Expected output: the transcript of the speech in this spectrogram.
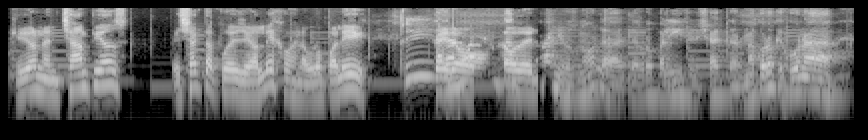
que dieron en Champions, el Shakhtar puede llegar lejos en la Europa League. Sí, pero años, ¿no? La, Europa League, el Shakhtar. Me acuerdo que jugó una,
